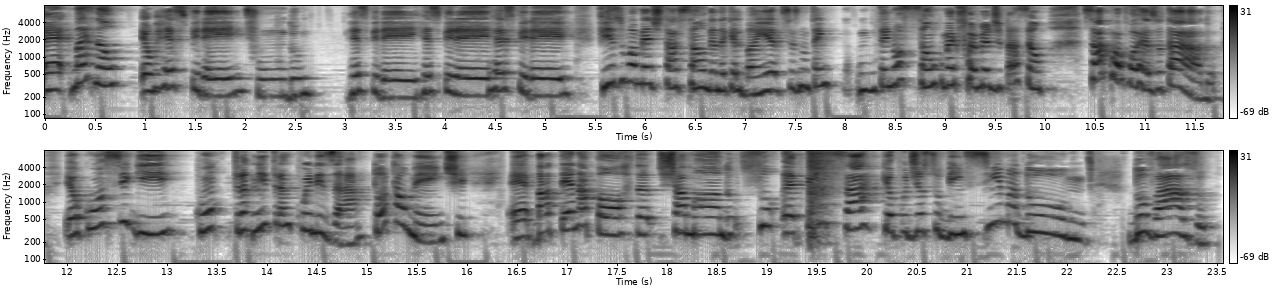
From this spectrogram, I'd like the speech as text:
É, mas não, eu respirei fundo, Respirei, respirei, respirei. Fiz uma meditação dentro daquele banheiro que vocês não têm, não têm noção como é que foi a meditação. Sabe qual foi o resultado? Eu consegui me tranquilizar totalmente, é, bater na porta, chamando, é, pensar que eu podia subir em cima do do vaso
